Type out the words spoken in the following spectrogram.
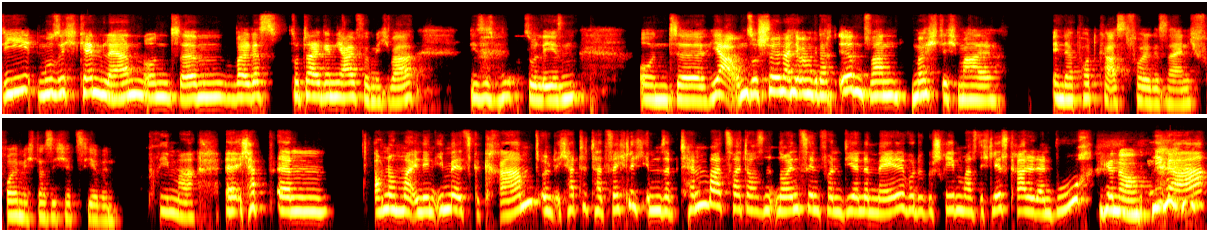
die muss ich kennenlernen und ähm, weil das total genial für mich war, dieses Buch zu lesen. Und äh, ja, umso schöner. Ich habe immer gedacht, irgendwann möchte ich mal in der Podcast-Folge sein. Ich freue mich, dass ich jetzt hier bin. Prima. Äh, ich habe ähm, auch noch mal in den E-Mails gekramt und ich hatte tatsächlich im September 2019 von dir eine Mail, wo du geschrieben hast, ich lese gerade dein Buch. Genau. Ja,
